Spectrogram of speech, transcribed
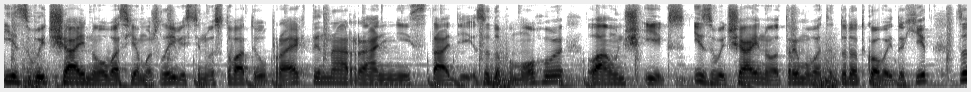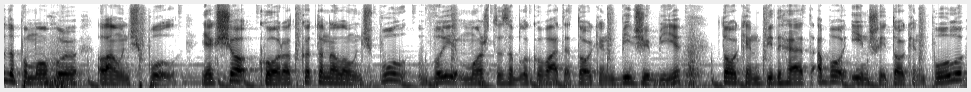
І, звичайно, у вас є можливість інвестувати у проекти на ранній стадії за допомогою LaunchX. І, звичайно, отримувати додатковий дохід за допомогою LaunchPool. Якщо коротко, то на LaunchPool ви можете заблокувати токен BGB, токен BitGet або інший токен пулу,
